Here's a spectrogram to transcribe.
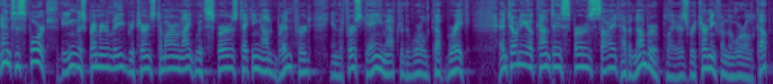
And to sport, the English Premier League returns tomorrow night with Spurs taking on Brentford in the first game after the World Cup break. Antonio Conte's Spurs side have a number of players returning from the World Cup,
